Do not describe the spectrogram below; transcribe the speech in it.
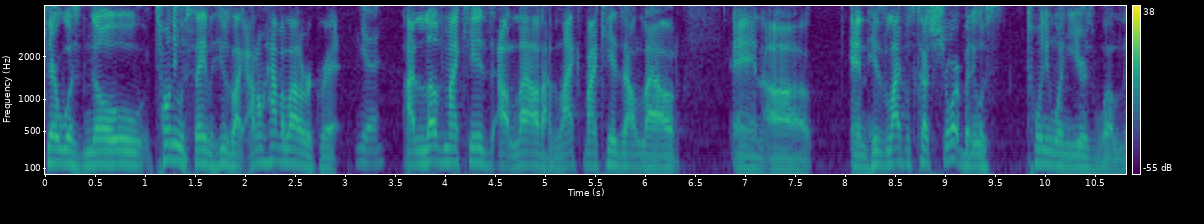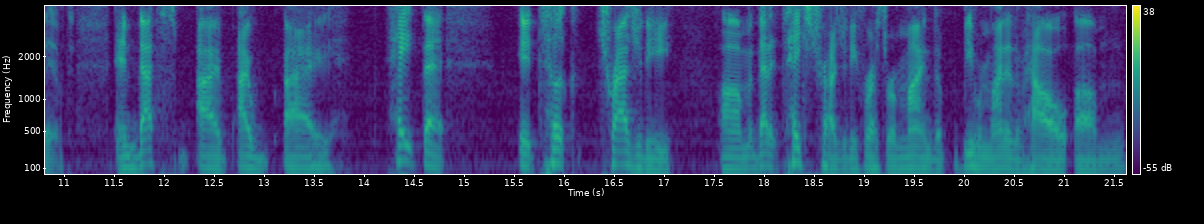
there was no Tony was saying this. He was like, I don't have a lot of regret. Yeah. I love my kids out loud. I like my kids out loud. And uh and his life was cut short, but it was 21 years well lived. And that's I I I hate that it took tragedy um, that it takes tragedy for us to remind be reminded of how um,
